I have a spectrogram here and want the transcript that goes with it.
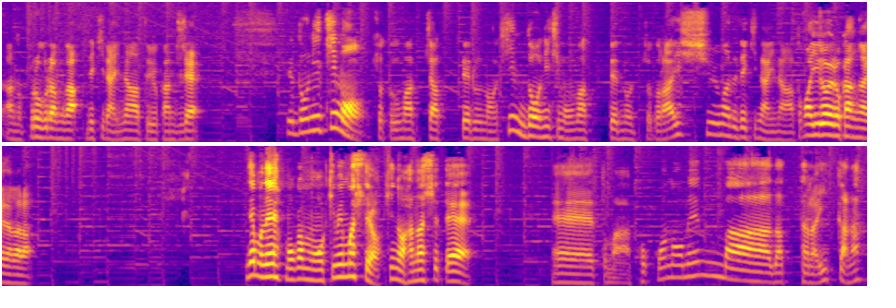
あのプログラムができないなという感じで。で、土日もちょっと埋まっちゃってるの、金土日も埋まってるの、ちょっと来週までできないなとかいろいろ考えながら。でもね、僕はもう決めましたよ。昨日話してて、えっ、と、まあ、ここのメンバーだったらいいかな。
